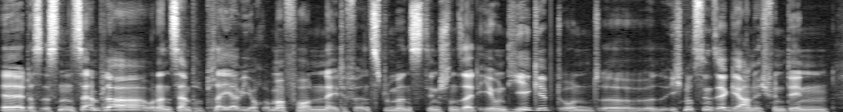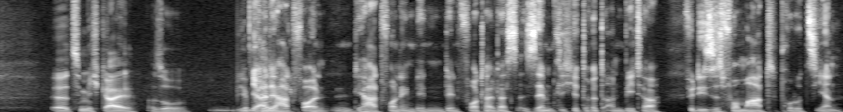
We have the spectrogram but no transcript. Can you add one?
Äh, das ist ein Sampler oder ein Sample-Player, wie auch immer, von Native Instruments, den es schon seit eh und je gibt und äh, ich nutze den sehr gerne. Ich finde den äh, ziemlich geil. Also ja, der hat, vor, der hat vor allem den, den Vorteil, dass sämtliche Drittanbieter für dieses Format produzieren.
